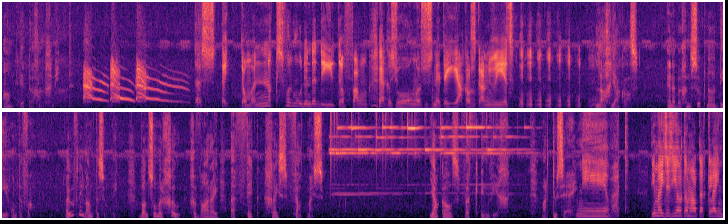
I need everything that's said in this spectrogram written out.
aandete gaan geniet. Dis tyd om 'n niks vermoedende dier te vang. Ek is so honger soos net 'n jakkals kan wees. Lag Jakkals en hy begin soek na 'n dier om te vang. Hy hoef nie lank te soek nie, want sommer gou gewaar hy 'n vet grys veldmuis. Jakkals wik en weeg. Maar toe sê hy: nee, wat? Die meisie is heeltemal te klein,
